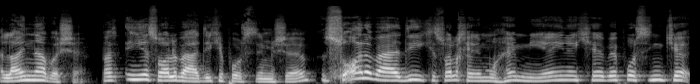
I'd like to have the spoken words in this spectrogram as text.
align نباشه. پس این یه سوال بعدی که پرسیده میشه. سوال بعدی که سوال خیلی مهمیه اینه که بپرسین که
